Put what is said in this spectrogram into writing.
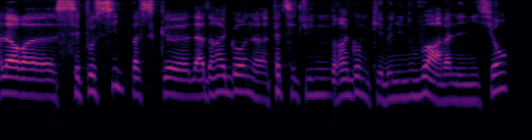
Alors, euh, c'est possible parce que la dragonne, en fait, c'est une dragonne qui est venue nous voir avant l'émission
